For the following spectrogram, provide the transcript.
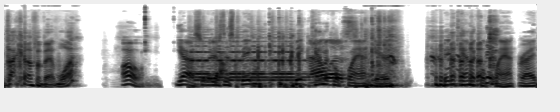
Back up a bit. What? Oh, yeah. So there's this big, big chemical plant here, big chemical plant, right?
